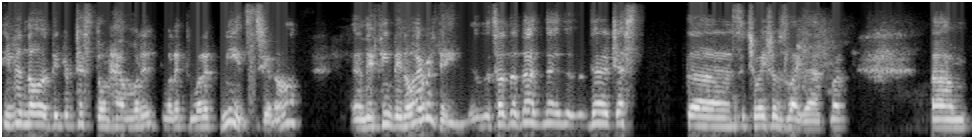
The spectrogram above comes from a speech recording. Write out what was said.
even though they just don't have what it what it what it needs, you know. and they think they know everything. So that, that, that, there are just uh, situations like that. But um,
